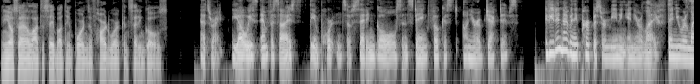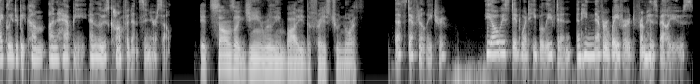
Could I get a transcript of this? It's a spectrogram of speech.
And he also had a lot to say about the importance of hard work and setting goals. That's right. He always emphasized the importance of setting goals and staying focused on your objectives. If you didn't have any purpose or meaning in your life, then you were likely to become unhappy and lose confidence in yourself. It sounds like Gene really embodied the phrase true north. That's definitely true. He always did what he believed in, and he never wavered from his values.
